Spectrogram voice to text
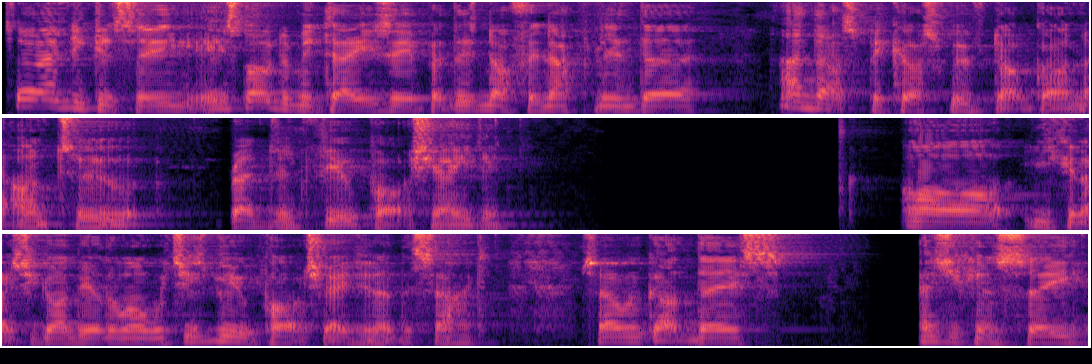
So as you can see, it's loaded me Daisy, but there's nothing happening there. And that's because we've not gone onto rendered viewport shading. Or you can actually go on the other one, which is viewport shading at the side. So we've got this, as you can see,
